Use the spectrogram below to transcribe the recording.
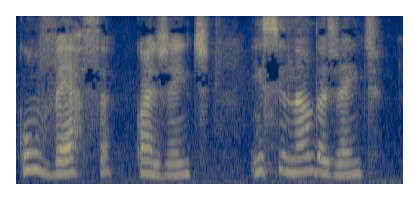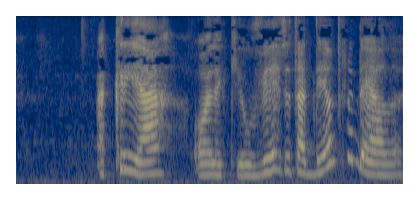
conversa com a gente, ensinando a gente a criar. Olha aqui, o verde está dentro dela.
